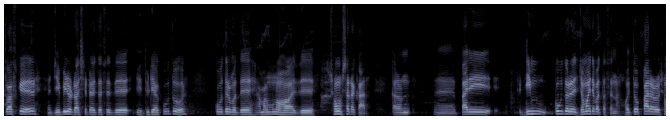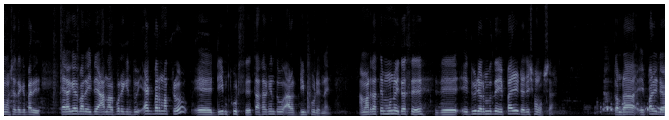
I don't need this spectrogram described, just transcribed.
তো আজকের যে ভিডিওটা সেটা হইতেছে যে এই দুইটা কবুতর, কবুতরের মধ্যে আমার মনে হয় যে সমস্যাটা কার? কারণ পারি ডিম কবুতরে জমাইতে পারতেছে না। হয়তো পাড়ারও সমস্যা থেকে পারি। এর আগের বার এই যে আনার পরে কিন্তু একবার মাত্র ডিম ফুটছে। তাছাড়া কিন্তু আর ডিম ফুটে নাই। আমার তাতে মনে হইতেছে যে এই দুইটার মধ্যে এই পাড়িটারই সমস্যা। তো আমরা এই পাড়িটা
